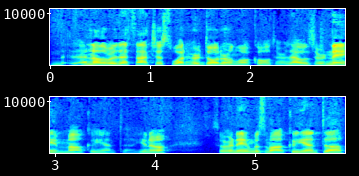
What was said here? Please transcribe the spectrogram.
In other words, that's not just what her daughter-in-law called her. That was her name, Malka Yenta. You know, so her name was Malka Yenta.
